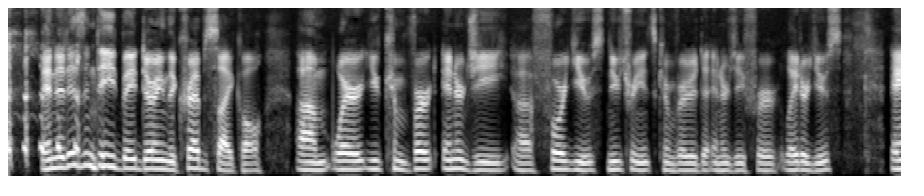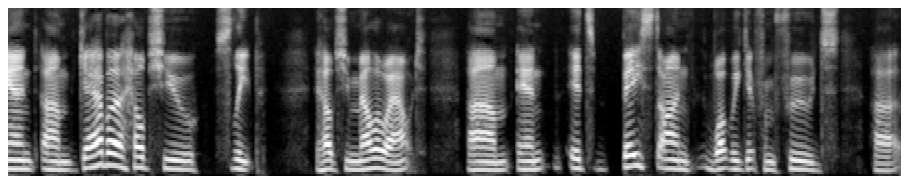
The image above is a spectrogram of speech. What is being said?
and it is indeed made during the Krebs cycle, um, where you convert energy uh, for use, nutrients converted to energy for later use. And um, GABA helps you sleep, it helps you mellow out. Um, and it's based on what we get from foods uh,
